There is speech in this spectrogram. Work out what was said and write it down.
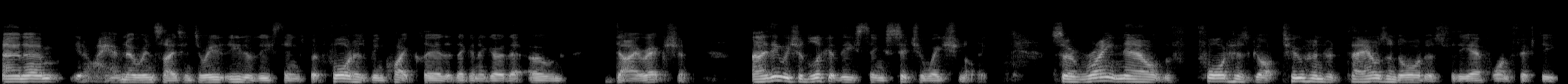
And, um, you know, I have no insights into e- either of these things, but Ford has been quite clear that they're going to go their own direction. And I think we should look at these things situationally. So right now, Ford has got 200,000 orders for the F-150.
